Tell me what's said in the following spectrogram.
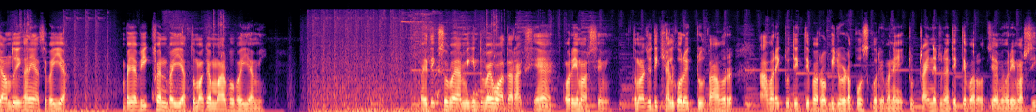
চান্দু এখানে আছে ভাইয়া। ভাইয়া বিগ ফ্যান ভাইয়া, তোমাকে মারবো ভাইয়া আমি। ভাই, দেখছ ভাই, আমি কিন্তু ভাই ওয়াদা রাখছি হ্যাঁ? ওরে মারছি আমি তোমরা যদি খেয়াল করো একটু তারপর আবার একটু দেখতে পারো, ভিডিওটা পোস্ট করে মানে একটু ট্রাইনে টুনে দেখতে পারো যে আমি ওরে মারছি।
